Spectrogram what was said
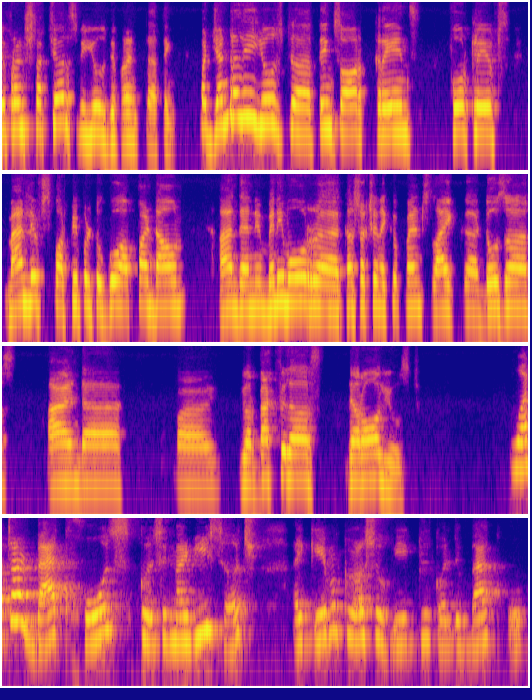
different structures we use different uh, things but generally used uh, things are cranes forklifts man lifts for people to go up and down and then many more uh, construction equipments like uh, dozers and uh, uh, your backfillers, they are all used. What are backhoes? Because in my research, I came across a vehicle called a backhoe.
